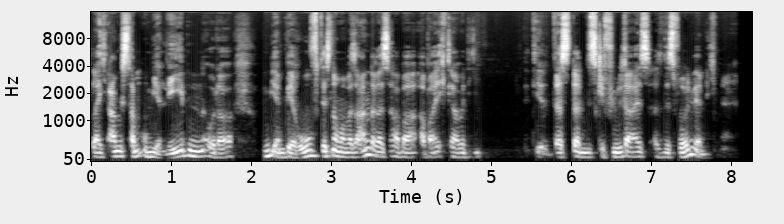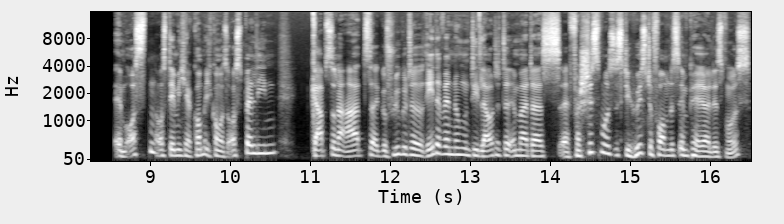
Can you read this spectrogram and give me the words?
gleich Angst haben um ihr Leben oder um ihren Beruf, das ist nochmal was anderes, aber, aber ich glaube, die, die, dass dann das Gefühl da ist, also das wollen wir nicht mehr. Im Osten, aus dem ich ja komme, ich komme aus Ostberlin, gab es so eine Art äh, geflügelte Redewendung und die lautete immer, dass äh, Faschismus ist die höchste Form des Imperialismus.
